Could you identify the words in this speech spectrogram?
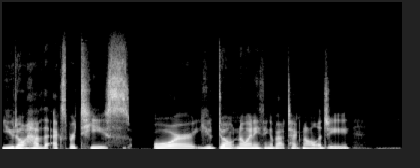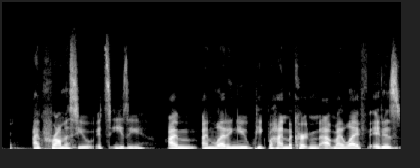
you don't have the expertise or you don't know anything about technology i promise you it's easy. I'm i'm letting you peek behind the curtain at my life. It is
